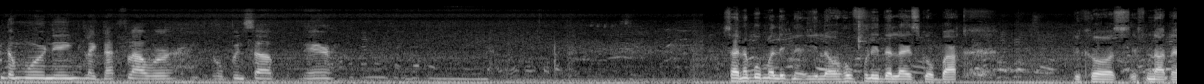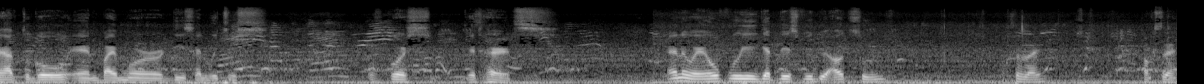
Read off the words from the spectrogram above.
In the morning, like that flower, it opens up there. Sana bumalik na ilaw. Hopefully the lights go back. Because if not, I have to go and buy more diesel, which is, of course, it hurts. Anyway, hope we get this video out soon. Sulay. Okay.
